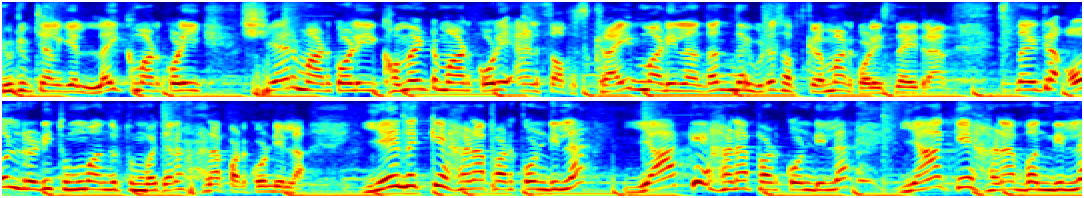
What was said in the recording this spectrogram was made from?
ಯೂಟ್ಯೂಬ್ ಚಾನಲ್ಗೆ ಲೈಕ್ ಮಾಡ್ಕೊಳ್ಳಿ ಶೇರ್ ಮಾಡ್ಕೊಳ್ಳಿ ಕಮೆಂಟ್ ಮಾಡ್ಕೊಳ್ಳಿ ಆ್ಯಂಡ್ ಸಬ್ಸ್ಕ್ರೈಬ್ ಮಾಡಿಲ್ಲ ಅಂತಂದು ದಯವಿಟ್ಟು ಸಬ್ಸ್ಕ್ರೈಬ್ ಮಾಡ್ಕೊಳ್ಳಿ ಸ್ನೇಹಿತರೆ. ಸ್ನೇಹಿತರೆ ಆಲ್ರೆಡಿ ತುಂಬ ಅಂದ್ರೆ ತುಂಬ ಜನ ಹಣ ಪಡ್ಕೊಂಡಿಲ್ಲ. ಏನಕ್ಕೆ ಹಣ ಪಡ್ಕೊಂಡಿಲ್ಲ? ಯಾಕೆ ಹಣ ಪಡ್ಕೊಂಡಿಲ್ಲ? ಯಾಕೆ ಹಣ ಬಂದಿಲ್ಲ?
